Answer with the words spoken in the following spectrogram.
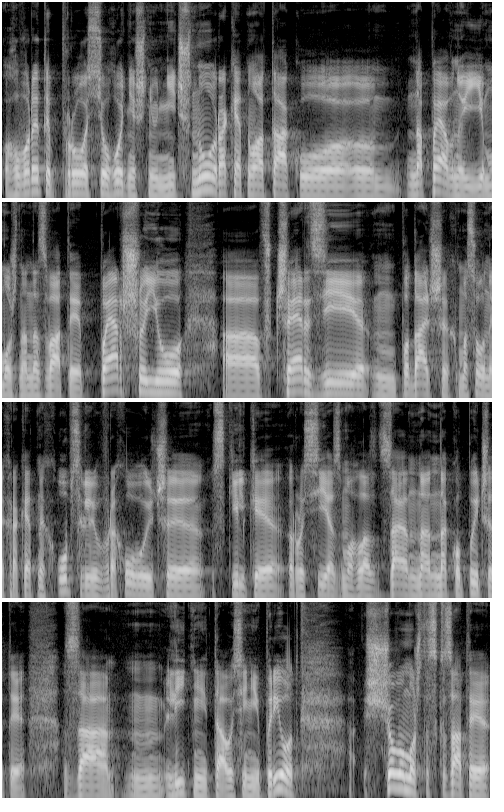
говорити про сьогоднішню нічну ракетну атаку, е, напевно, її можна назвати першою е, в черзі подальших масованих ракетних обстрілів, враховуючи скільки Росія змогла за, на, накопичити за літній та осінній період. Що ви можете сказати,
